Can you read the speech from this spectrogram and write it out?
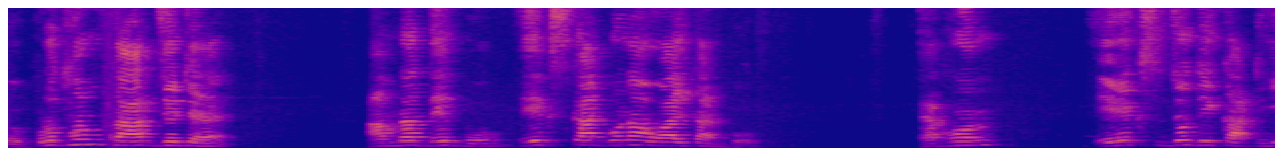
তো প্রথম কাজ যেটা, আমরা দেখব এক্স কাটবো না ওয়াই কাটবো। এখন এক্স যদি কাটি,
